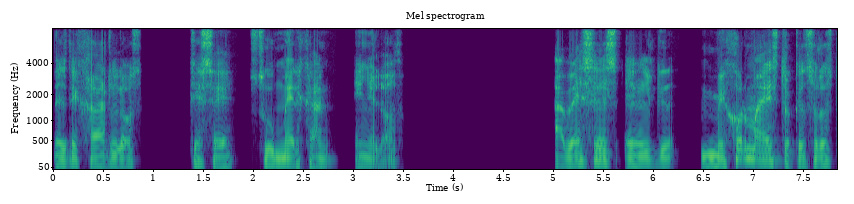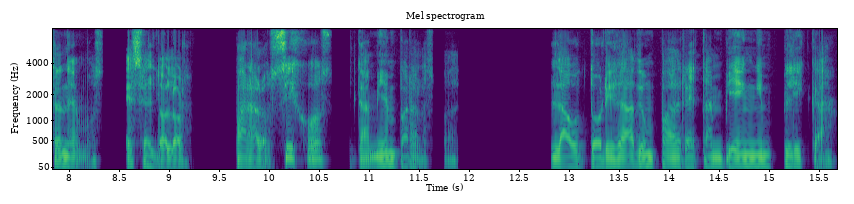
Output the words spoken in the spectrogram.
es dejarlos que se sumerjan en el lodo. A veces el mejor maestro que nosotros tenemos es el dolor para los hijos y también para los padres. La autoridad de un padre también implica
